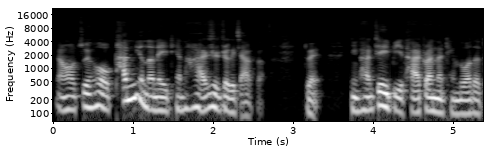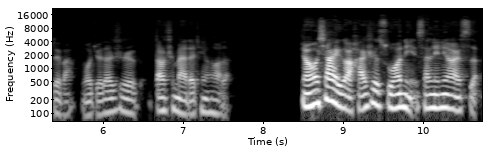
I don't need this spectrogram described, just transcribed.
然后最后判定的那一天它还是这个价格。对，你看这一笔他赚的挺多的，对吧？我觉得是当时买的挺好的。然后下一个还是索尼三零零二四，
